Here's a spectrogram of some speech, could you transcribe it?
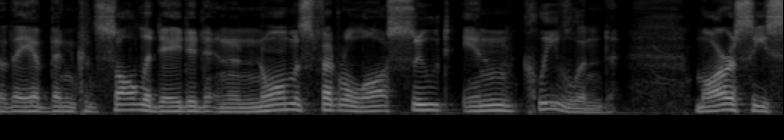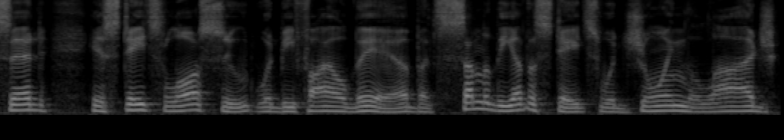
that they have been consolidated in an enormous federal lawsuit in Cleveland. Morrisey said his state's lawsuit would be filed there, but some of the other states would join the large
